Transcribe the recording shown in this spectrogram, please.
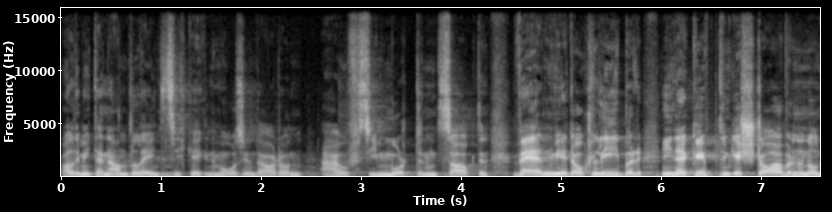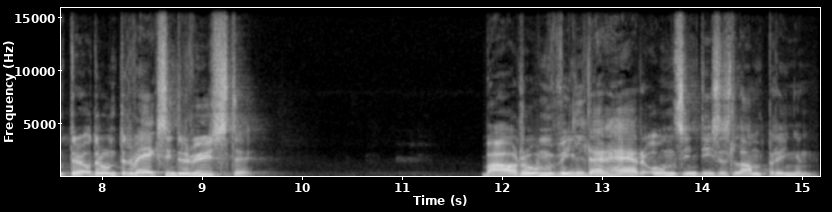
Alle miteinander lehnten sich gegen Mose und Aaron auf. Sie murrten und sagten, wären wir doch lieber in Ägypten gestorben oder unterwegs in der Wüste. Warum will der Herr uns in dieses Land bringen?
